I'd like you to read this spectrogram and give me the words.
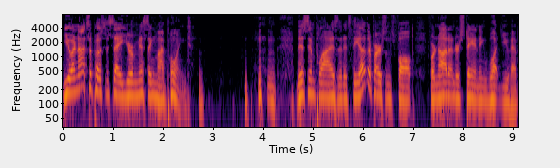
You are not supposed to say you're missing my point. this implies that it's the other person's fault for not understanding what you have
